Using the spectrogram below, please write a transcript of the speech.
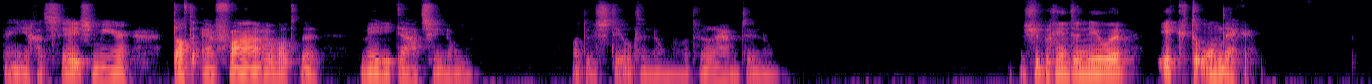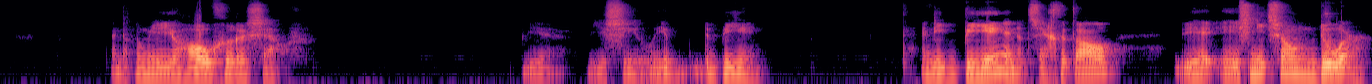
En je gaat steeds meer dat ervaren wat we meditatie noemen. Wat we stilte noemen, wat we ruimte noemen. Dus je begint een nieuwe ik te ontdekken. En dat noem je je hogere zelf. Je, je ziel, je, de being. En die being, en dat zegt het al, die is niet zo'n doer.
